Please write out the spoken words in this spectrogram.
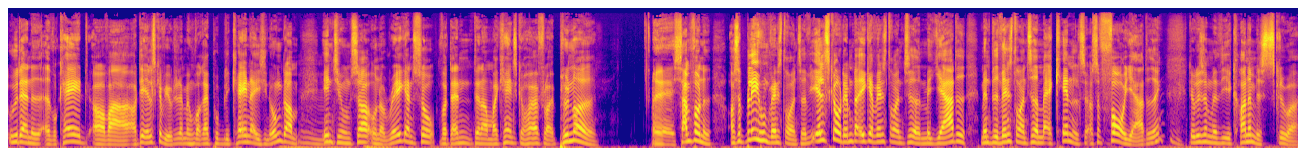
uddannet advokat, og, var, og det elsker vi jo, det der med, at hun var republikaner i sin ungdom, mm. indtil hun så under Reagan så, hvordan den amerikanske højrefløj plyndrede øh, samfundet, og så blev hun venstreorienteret. Vi elsker jo dem, der ikke er venstreorienteret med hjertet, men blevet venstreorienteret med erkendelse, og så får hjertet. Ikke? Mm. Det er jo ligesom, når The Economist skriver,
